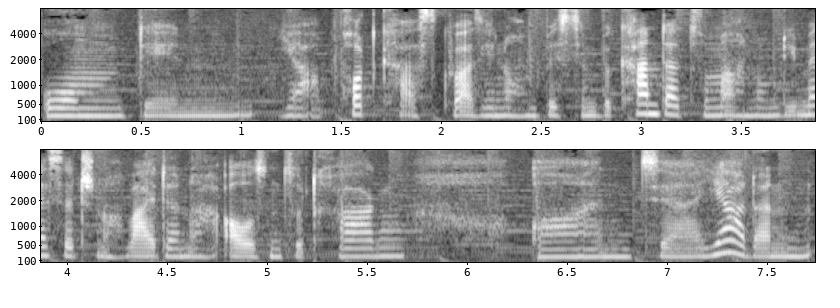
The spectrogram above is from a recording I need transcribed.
um den ja, Podcast quasi noch ein bisschen bekannter zu machen, um die Message noch weiter nach außen zu tragen. Und äh, ja, dann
